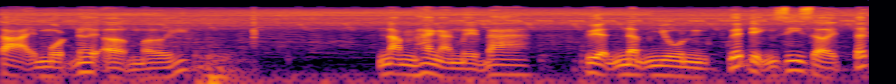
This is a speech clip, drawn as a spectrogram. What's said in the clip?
tại một nơi ở mới. Năm 2013, huyện Nậm Nhùn quyết định di rời tất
